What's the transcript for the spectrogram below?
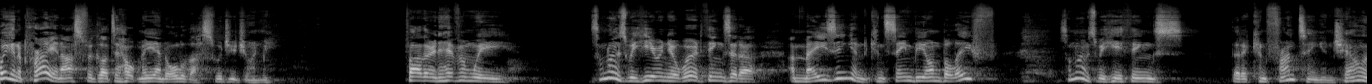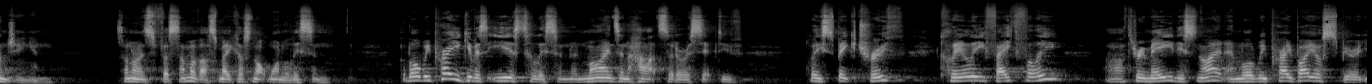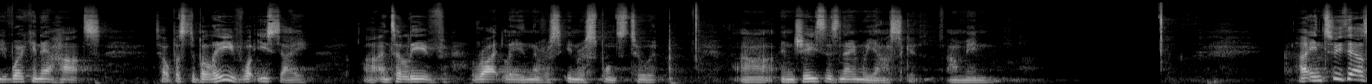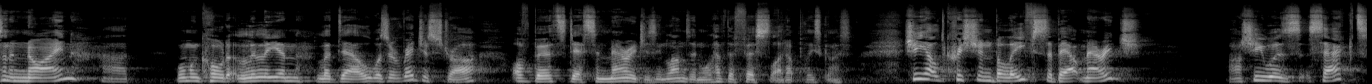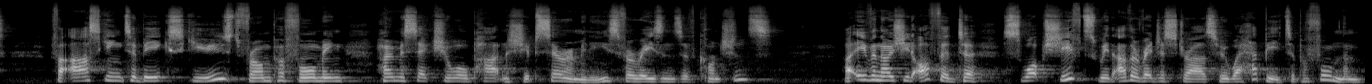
We're going to pray and ask for God to help me and all of us. Would you join me? Father in heaven, we sometimes we hear in your word things that are amazing and can seem beyond belief. Sometimes we hear things that are confronting and challenging and sometimes for some of us make us not want to listen. But Lord, we pray you give us ears to listen and minds and hearts that are receptive. Please speak truth clearly, faithfully uh, through me this night. And Lord, we pray by your Spirit you work in our hearts to help us to believe what you say uh, and to live rightly in, the, in response to it. Uh, in Jesus' name we ask it. Amen. Uh, in 2009, uh, a woman called Lillian Ladele was a registrar of births, deaths, and marriages in London. We'll have the first slide up, please, guys. She held Christian beliefs about marriage. Uh, she was sacked for asking to be excused from performing homosexual partnership ceremonies for reasons of conscience, uh, even though she'd offered to swap shifts with other registrars who were happy to perform them.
